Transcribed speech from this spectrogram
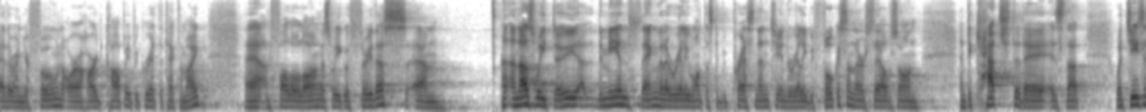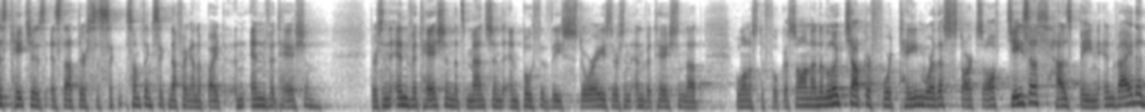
either on your phone or a hard copy, it'd be great to take them out uh, and follow along as we go through this. Um, and as we do, uh, the main thing that I really want us to be pressing into and to really be focusing ourselves on and to catch today is that what Jesus teaches is that there's something significant about an invitation. There's an invitation that's mentioned in both of these stories. There's an invitation that I want us to focus on. And in Luke chapter 14, where this starts off, Jesus has been invited.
